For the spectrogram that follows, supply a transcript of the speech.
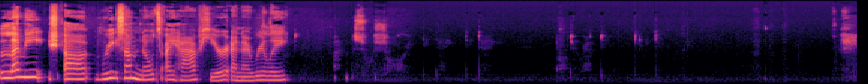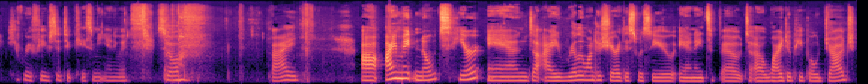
let me uh, read some notes I have here, and I really. I'm so sorry. he refused to kiss me anyway. So, bye. Uh, I made notes here and I really want to share this with you. And it's about uh, why do people judge?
